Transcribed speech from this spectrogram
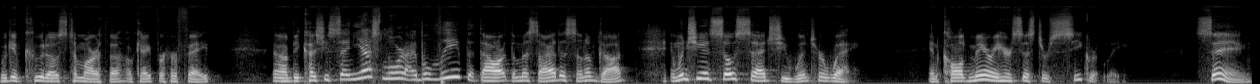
We give kudos to Martha, okay, for her faith. Uh, because she's saying, Yes, Lord, I believe that thou art the Messiah, the Son of God. And when she had so said, she went her way and called Mary, her sister, secretly saying,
